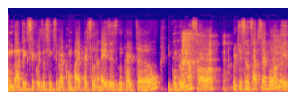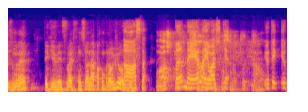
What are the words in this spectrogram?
Não dá, tem que ser coisa assim que você vai comprar e parcelar 10 vezes no cartão e compra uma só, porque você não sabe se é boa mesmo, né? Tem que ver se vai funcionar pra comprar o jogo. Nossa, Lógico que Panela, funciona, eu acho que é- funciona total. Eu, tenho, eu,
